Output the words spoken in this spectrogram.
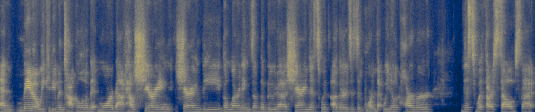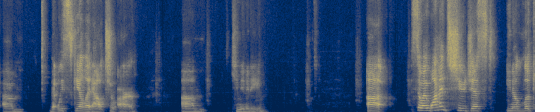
and Mado, we could even talk a little bit more about how sharing sharing the the learnings of the Buddha, sharing this with others, it's important that we don't harbor this with ourselves. That um, that we scale it out to our um, community. Uh, so I wanted to just you know look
